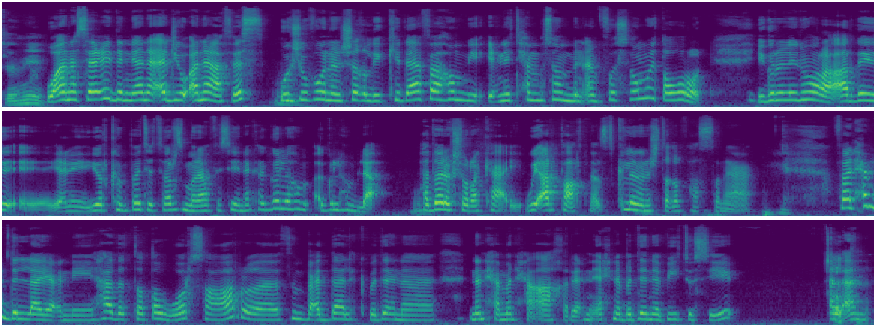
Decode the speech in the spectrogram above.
جميل وأنا سعيد إني أنا أجي وأنافس. ويشوفون إن شغلي كذا فهم يعني يتحمسون من أنفسهم ويطورون يقولوا لي نورا are يعني your competitors منافسينك أقول لهم أقول لهم لا. هذول شركائي. we are partners كلنا نشتغل في هالصناعة. فالحمد لله يعني هذا التطور صار آه، ثم بعد ذلك بدأنا ننحى منحى آخر. يعني إحنا بدينا B2C الآن okay.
